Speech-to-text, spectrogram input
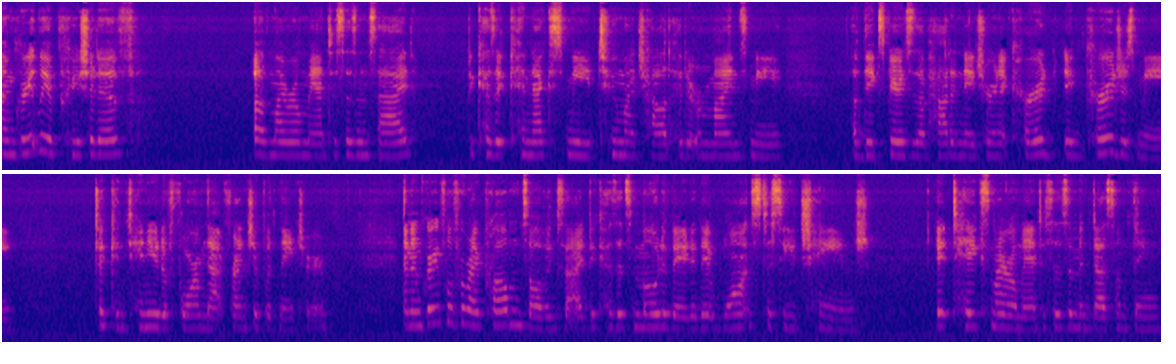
I'm greatly appreciative of my romanticism side because it connects me to my childhood. It reminds me of the experiences I've had in nature and it encourages me to continue to form that friendship with nature. And I'm grateful for my problem solving side because it's motivated, it wants to see change. It takes my romanticism and does something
